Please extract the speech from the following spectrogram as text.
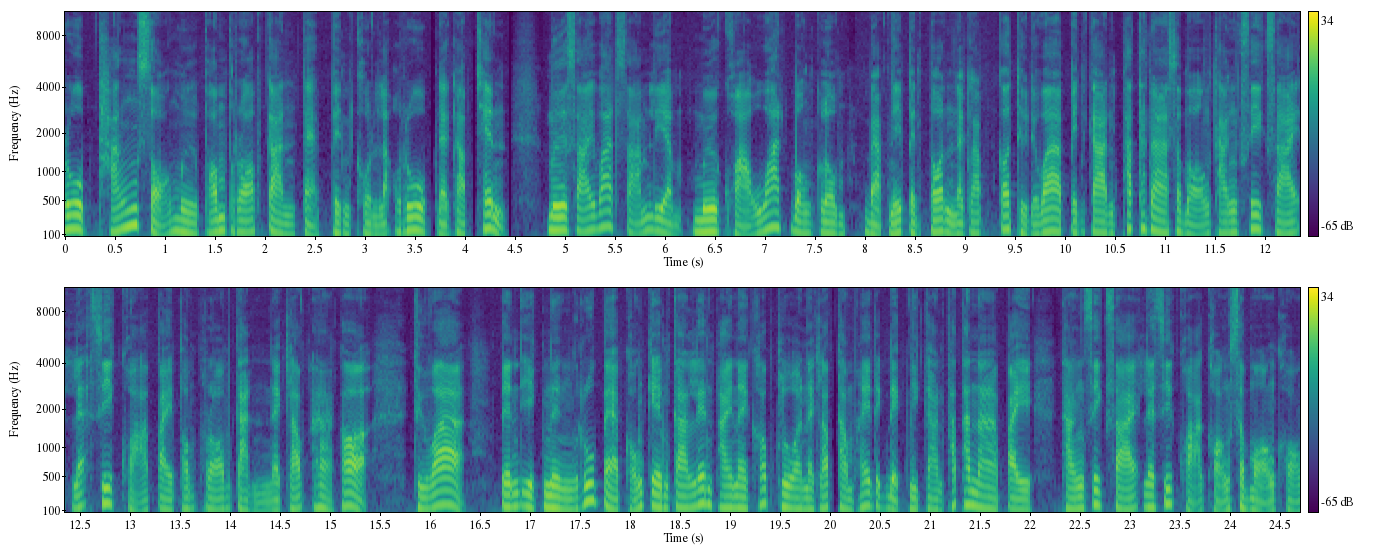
รูปทั้งสองมือพร้อมๆกัน แต่เป็นคนละรูปนะครับ เช่น มือซ้ายวาดสามเหลี่ยม มือขวาวาดวงกลม แบบนี้เป็นต้นนะครับ ก็ถือได้ว่าเป็นการพัฒนาสมองทั้งซีกซ้าย และซีกขวาไปพร้อม ๆ กันนะครับอ่าก็ถือว่า เป็นอีกหนึ่งรูปแบบของเกมการเล่นภายในครอบครัวนะครับทำให้เด็กๆ มีการพัฒนาไปทั้งซีกซ้ายและซีกขวาของสมองของ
